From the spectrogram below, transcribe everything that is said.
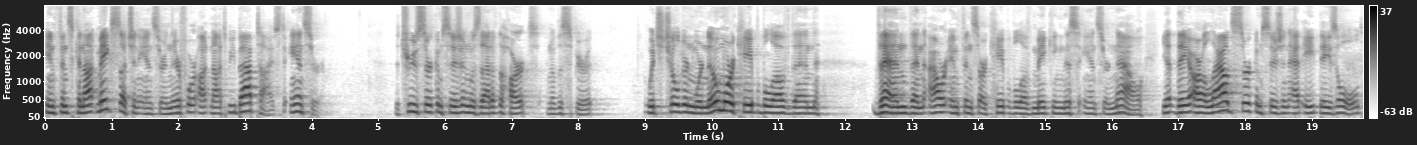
Infants cannot make such an answer and therefore ought not to be baptized. To answer. The true circumcision was that of the heart and of the spirit, which children were no more capable of than then than our infants are capable of making this answer now. Yet they are allowed circumcision at eight days old.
